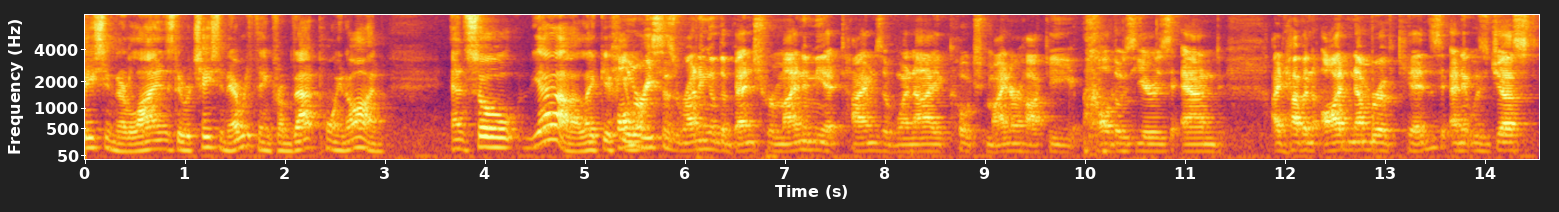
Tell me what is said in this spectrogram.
chasing their lines. They were chasing everything from that point on. And so, yeah, like if Paul you Maurice's running of the bench reminded me at times of when I coached minor hockey all those years, and I'd have an odd number of kids, and it was just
